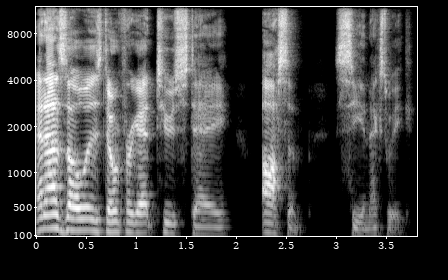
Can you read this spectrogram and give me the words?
And as always, don't forget to stay awesome. See you next week.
